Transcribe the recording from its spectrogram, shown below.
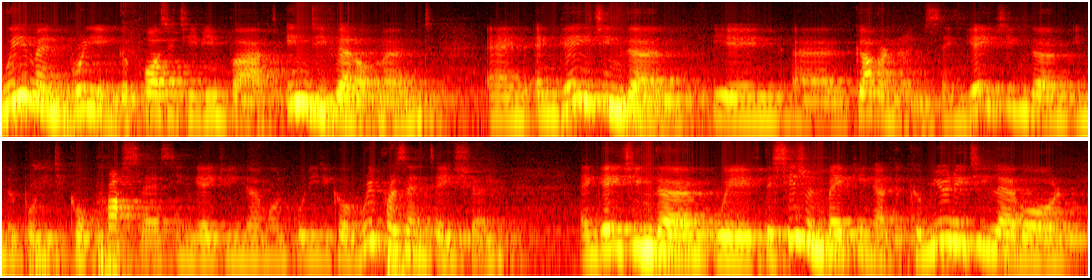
women bring a positive impact in development and engaging them in uh, governance, engaging them in the political process, engaging them on political representation, engaging them with decision making at the community level,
